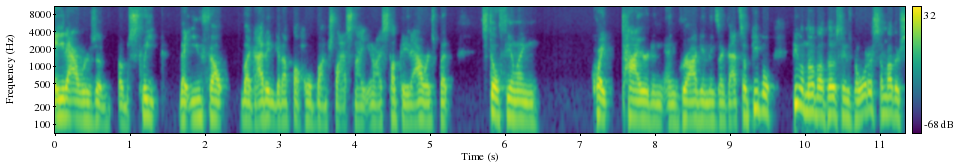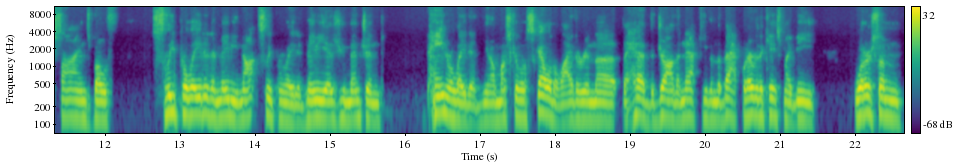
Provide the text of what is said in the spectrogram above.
eight hours of, of sleep that you felt like I didn't get up a whole bunch last night. You know, I slept eight hours, but still feeling quite tired and, and groggy and things like that. So people people know about those things, but what are some other signs, both sleep related and maybe not sleep related? Maybe as you mentioned, pain related, you know, musculoskeletal, either in the the head, the jaw, the neck, even the back, whatever the case might be. What are some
